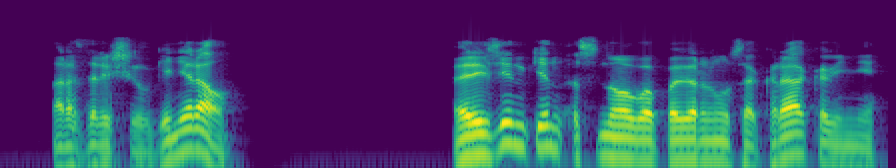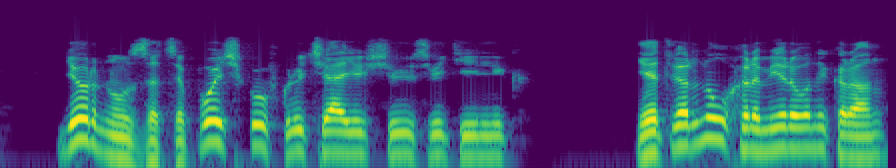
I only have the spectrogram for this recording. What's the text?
— разрешил генерал. Резинкин снова повернулся к раковине, дернул за цепочку, включающую светильник, и отвернул хромированный кран.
